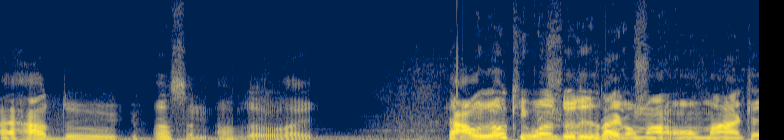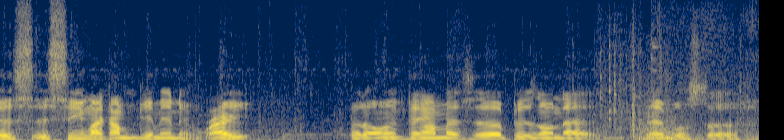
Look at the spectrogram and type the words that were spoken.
Like, how do you supposed to know though? Like, I would low key want to do this like on my own mind, cause it seemed like I'm getting it right, but the only thing I mess it up is on that symbol stuff.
